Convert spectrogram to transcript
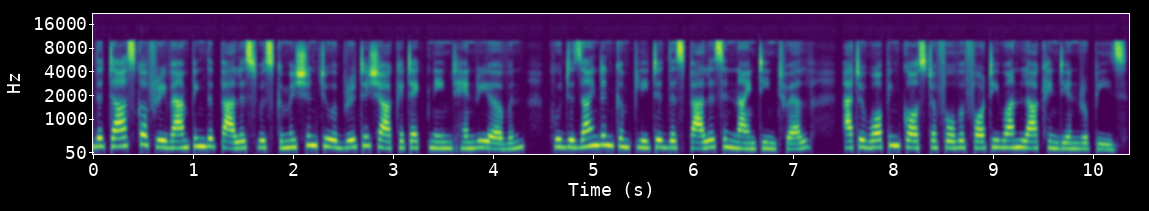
The task of revamping the palace was commissioned to a British architect named Henry Irwin, who designed and completed this palace in 1912, at a whopping cost of over 41 lakh Indian rupees.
